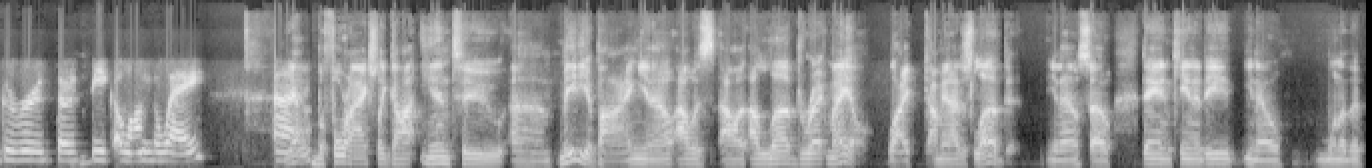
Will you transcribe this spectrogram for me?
gurus, so to mm-hmm. speak, along the way. Um, yeah, before I actually got into um, media buying, you know, I was I, I loved direct mail. Like, I mean, I just loved it. You know, so Dan Kennedy, you know, one of the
